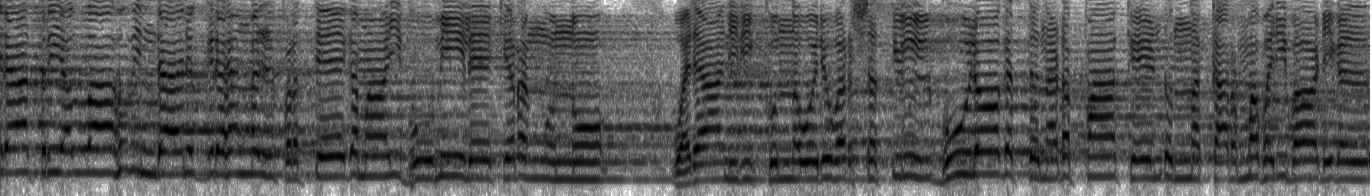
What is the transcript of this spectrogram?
രാത്രി അള്ളാഹുവിന്റെ അനുഗ്രഹങ്ങൾ പ്രത്യേകമായി ഭൂമിയിലേക്ക് ഇറങ്ങുന്നു വരാനിരിക്കുന്ന ഒരു വർഷത്തിൽ ഭൂലോകത്ത് നടപ്പാക്കേണ്ടുന്ന കർമ്മ പരിപാടികൾ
